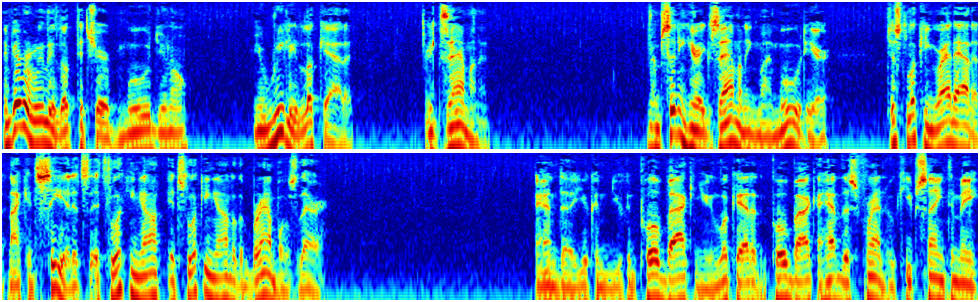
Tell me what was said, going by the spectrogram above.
Have you ever really looked at your mood, you know? You really look at it, examine it. I'm sitting here examining my mood here, just looking right at it, and I can see it. It's it's looking out. It's looking out of the brambles there. And uh, you can you can pull back and you can look at it and pull back. I have this friend who keeps saying to me,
